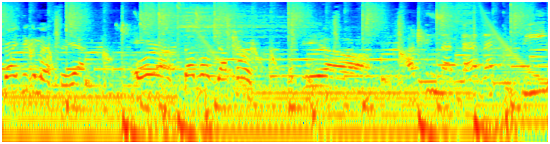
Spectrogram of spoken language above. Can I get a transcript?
try Ticketmaster, yeah. Or uh, StubHub.com. Yeah. I think that that, that could be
